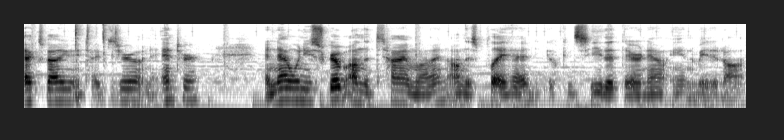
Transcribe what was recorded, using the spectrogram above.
X value and type zero and enter. And now when you scrub on the timeline on this playhead, you can see that they're now animated on.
